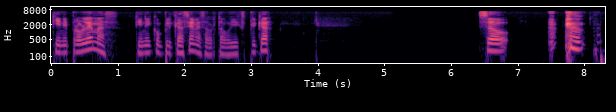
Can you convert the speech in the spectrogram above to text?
tiene problemas, tiene complicaciones, ahorita voy a explicar. So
